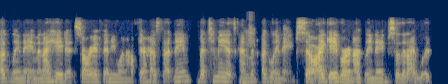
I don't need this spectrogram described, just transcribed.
ugly name, and I hate it. Sorry if anyone out there has that name, but to me, it's kind of an ugly name. So I gave her an ugly name so that I would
